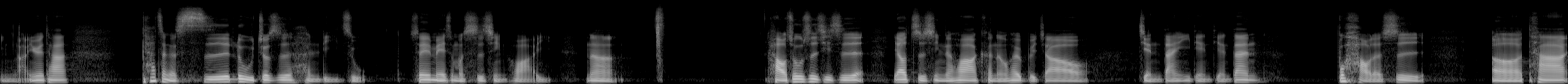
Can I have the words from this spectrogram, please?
因啦，因为他他整个思路就是很离组，所以没什么诗情画意。那好处是，其实要执行的话，可能会比较简单一点点。但不好的是，呃，他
